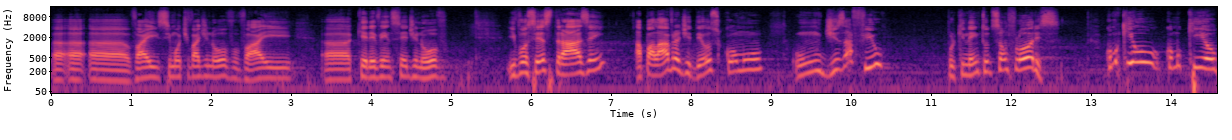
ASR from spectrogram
uh, uh, vai se motivar de novo, vai querer vencer de novo. E vocês trazem a palavra de Deus como um desafio, porque nem tudo são flores. Como que eu, como que eu,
